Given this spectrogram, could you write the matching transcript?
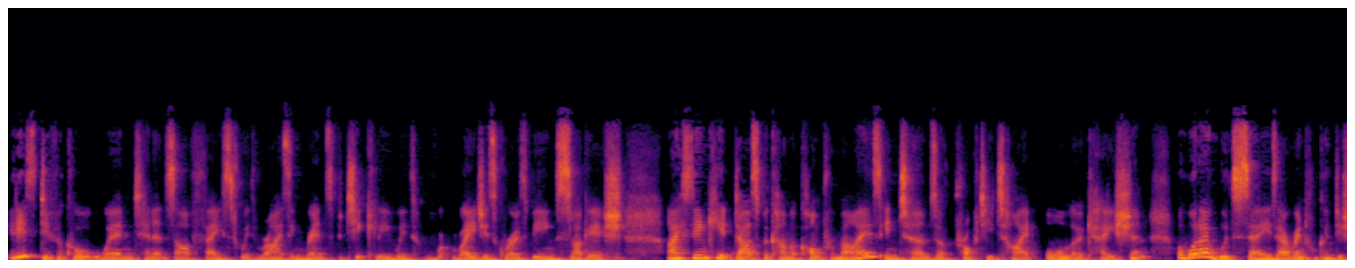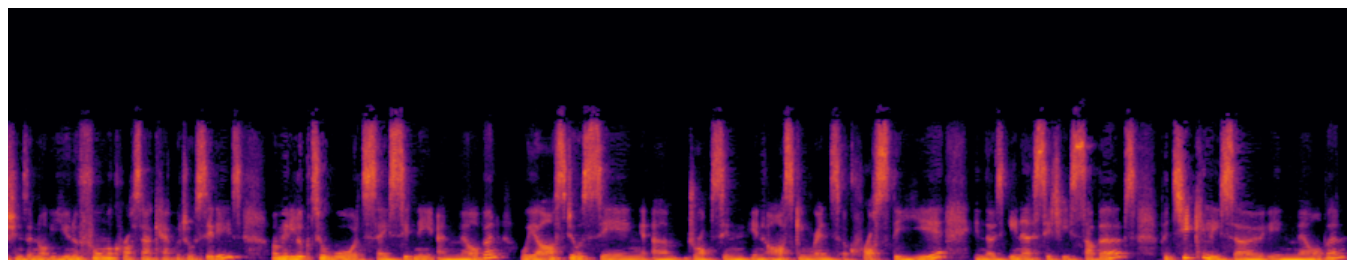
It is difficult when tenants are faced with rising rents, particularly with wages growth being sluggish. I think it does become a compromise in terms of property type or location. But what I would say is our rental conditions are not uniform across our capital cities. When we look towards, say, Sydney and Melbourne, we are still seeing um, drops in, in asking rents across the year in those inner city suburbs, particularly so in Melbourne.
